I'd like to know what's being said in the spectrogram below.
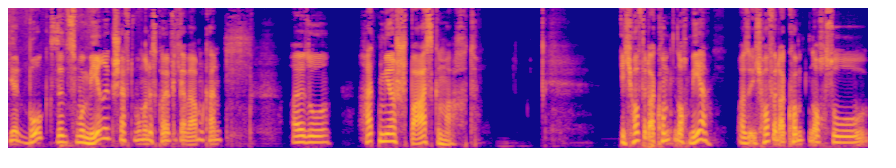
Hier in Burg sind es wohl mehrere Geschäfte, wo man das käuflich erwerben kann. Also hat mir Spaß gemacht. Ich hoffe, da kommt noch mehr. Also ich hoffe, da kommt noch so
